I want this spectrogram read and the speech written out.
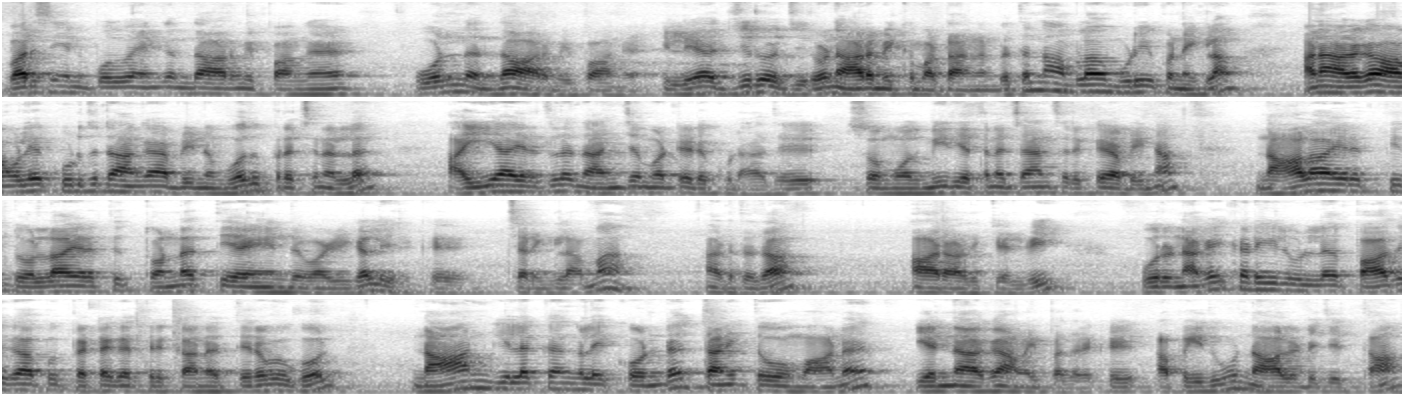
வரிசை எண் பொதுவாக எங்கேருந்து ஆரம்பிப்பாங்க? ஒன்றுலேருந்து ஆரம்பிப்பாங்க. இல்லையா? ஜீரோ ஜீரோன்னு ஆரம்பிக்க மாட்டாங்கன்றதை நாமளாக முடிவு பண்ணிக்கலாம். ஆனால் அழகாக அவங்களே கொடுத்துட்டாங்க அப்படின்னும் போது பிரச்சனை இல்லை. ஐயாயிரத்தில் இந்த அஞ்சை மட்டும் எடுக்கக்கூடாது. ஸோ மொதல் மீதி எத்தனை சான்ஸ் இருக்குது அப்படின்னா நாலாயிரத்தி தொள்ளாயிரத்தி தொண்ணூற்றி ஐந்து வழிகள் இருக்குது சரிங்களாமா அடுத்ததா ஆறாவது கேள்வி. ஒரு நகைக்கடையில் உள்ள பாதுகாப்பு பெட்டகத்திற்கான திறவுகோல் நான்கு இலக்கங்களை கொண்ட தனித்துவமான எண்ணாக அமைப்பதற்கு. அப்போ இதுவும் நாலு டிஜிட் தான்.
